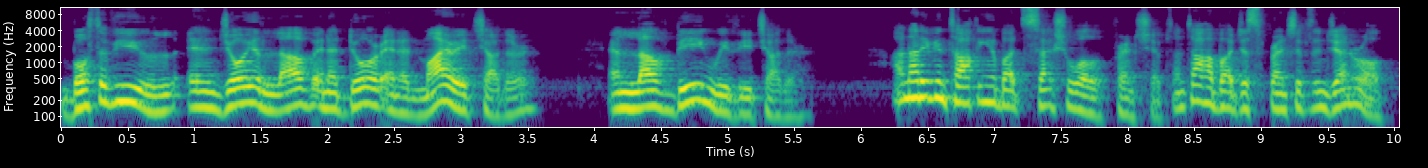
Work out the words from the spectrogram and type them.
both of you enjoy love and adore and admire each other and love being with each other i'm not even talking about sexual friendships i'm talking about just friendships in general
